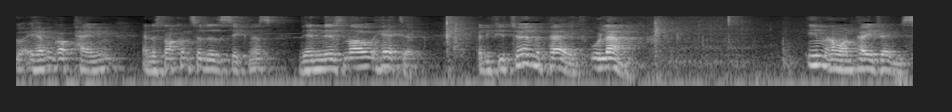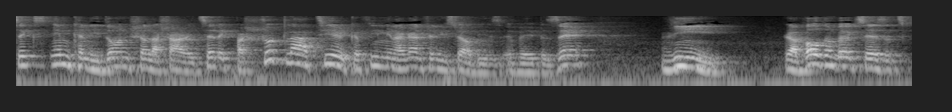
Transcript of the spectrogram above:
you haven't got pain and it's not considered a sickness, then there's no heter. But if you turn the page, ulam, I'm on page 86, im kanidon shel Ashari Tzedek pashut la'atir kafi minagan shel Yisrael The Rav Waldenberg says it's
